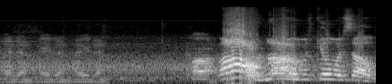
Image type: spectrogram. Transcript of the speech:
Hayden, Hayden, Hayden. Oh, Oh no! I almost killed myself.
